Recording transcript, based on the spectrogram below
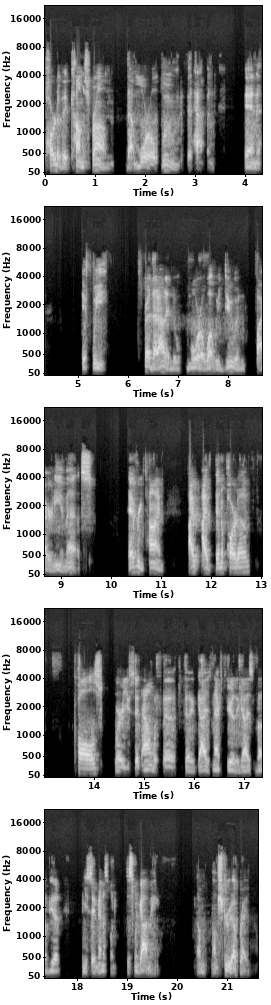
part of it comes from that moral wound that happened, and if we spread that out into more of what we do in fire and EMS. Every time I've, I've been a part of calls where you sit down with the, the guys next to you, the guys above you, and you say, man, this one, this one got me. I'm, I'm screwed up right now.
